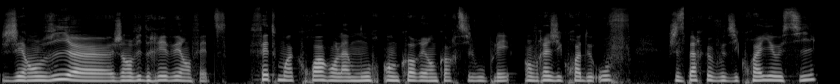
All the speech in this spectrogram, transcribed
J'ai envie, euh, j'ai envie de rêver en fait. Faites-moi croire en l'amour encore et encore s'il vous plaît. En vrai, j'y crois de ouf. J'espère que vous y croyez aussi.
